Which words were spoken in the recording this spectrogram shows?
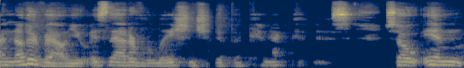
Another value is that of relationship and connectedness. So in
